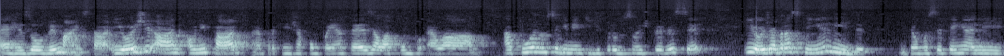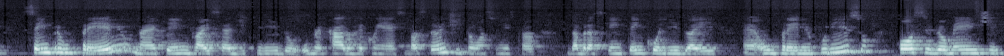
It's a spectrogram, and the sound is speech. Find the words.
é, resolver mais, tá? E hoje a Unipar, né, para quem já acompanha a tese, ela, ela atua no segmento de produção de PVC e hoje a Braskem é líder. Então você tem ali sempre um prêmio, né? Quem vai ser adquirido, o mercado reconhece bastante, então o acionista da Braskem tem colhido aí é, um prêmio por isso. Possivelmente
